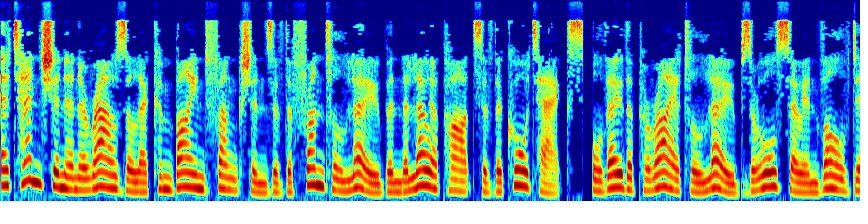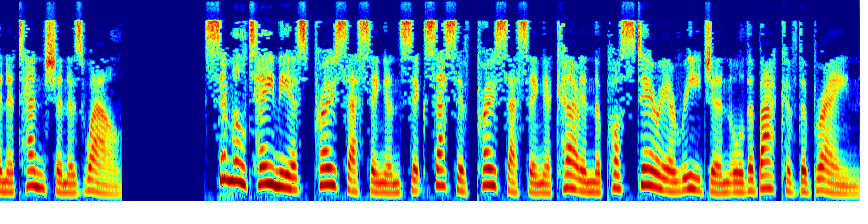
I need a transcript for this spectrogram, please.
Attention and arousal are combined functions of the frontal lobe and the lower parts of the cortex, although the parietal lobes are also involved in attention as well. Simultaneous processing and successive processing occur in the posterior region or the back of the brain.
